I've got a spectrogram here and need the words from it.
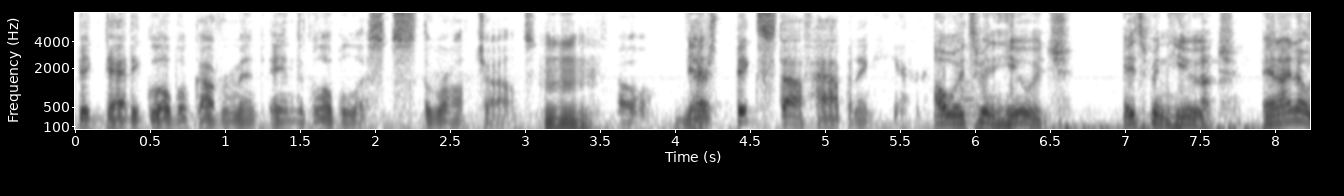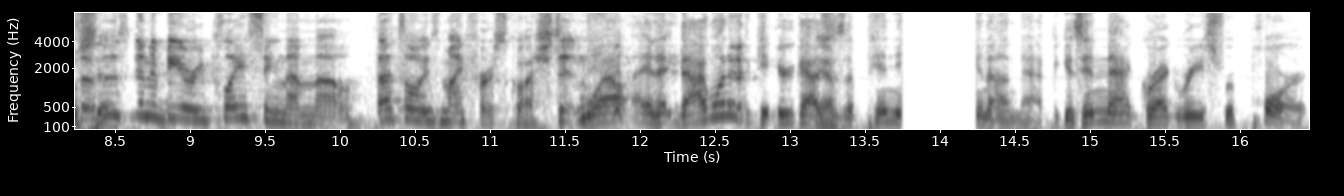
Big Daddy global government and the globalists, the Rothschilds. So Yeah. there's big stuff happening here. Oh, it's been huge. It's been huge, and I know. So si- who's going to be replacing them, though? That's always my first question. Well, and I wanted to get your guys' Yeah. opinion on that because in that Greg Reese report,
